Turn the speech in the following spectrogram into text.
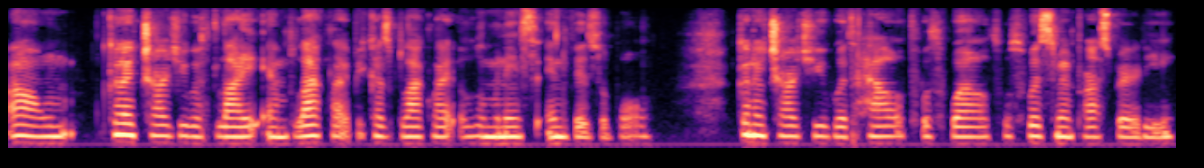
Um gonna charge you with light and black light because black light illuminates the invisible to charge you with health, with wealth, with wisdom and prosperity.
